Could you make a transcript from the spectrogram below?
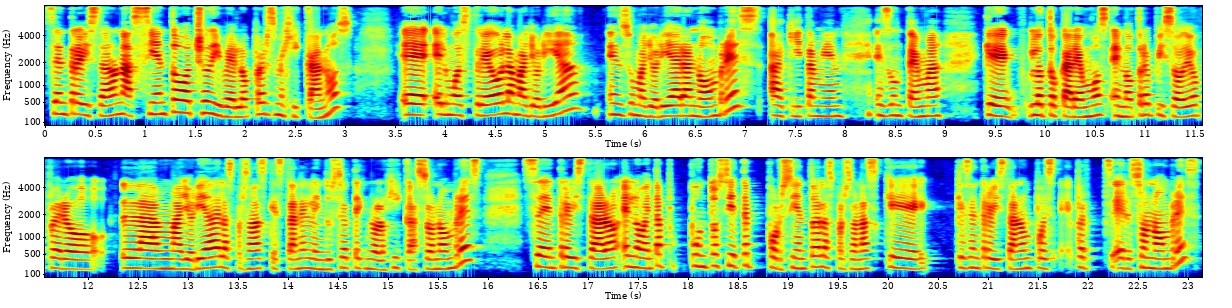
se entrevistaron a 108 developers mexicanos. Eh, el muestreo, la mayoría, en su mayoría eran hombres. Aquí también es un tema que lo tocaremos en otro episodio, pero la mayoría de las personas que están en la industria tecnológica son hombres. Se entrevistaron, el 90.7% de las personas que, se entrevistaron pues er, son hombres.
